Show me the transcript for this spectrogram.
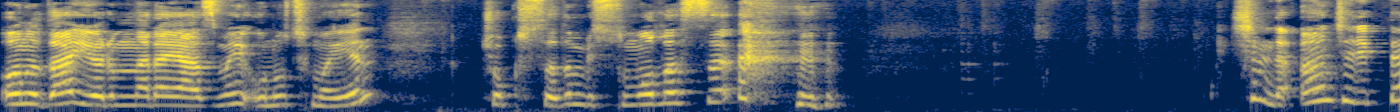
Onu da yorumlara yazmayı unutmayın. Çok susadım bir su molası. Şimdi öncelikle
